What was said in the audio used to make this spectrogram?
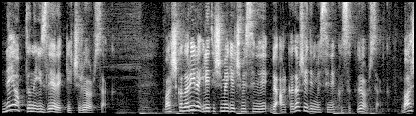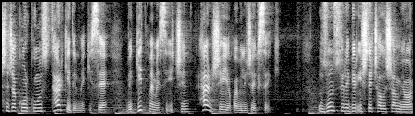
ne yaptığını izleyerek geçiriyorsak, başkalarıyla iletişime geçmesini ve arkadaş edinmesini kısıtlıyorsak, başlıca korkumuz terk edilmek ise ve gitmemesi için her şeyi yapabileceksek, uzun süre bir işte çalışamıyor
